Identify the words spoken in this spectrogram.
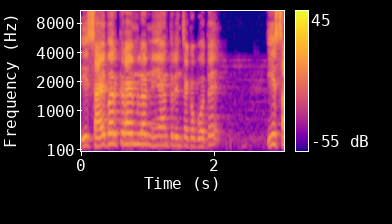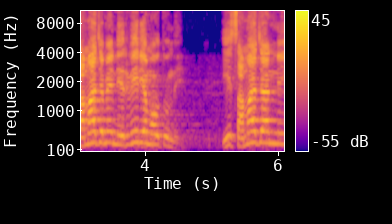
ఈ సైబర్ క్రైమ్లో నియంత్రించకపోతే ఈ సమాజమే నిర్వీర్యం అవుతుంది. ఈ సమాజాన్ని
